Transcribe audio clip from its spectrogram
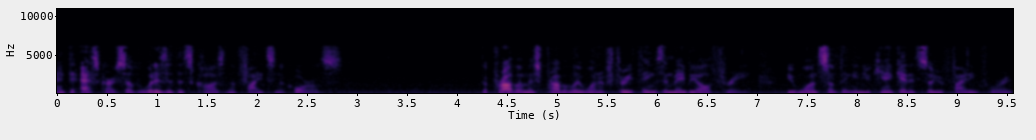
and to ask ourselves, what is it that's causing the fights and the quarrels? The problem is probably one of three things, and maybe all three. You want something and you can't get it, so you're fighting for it.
